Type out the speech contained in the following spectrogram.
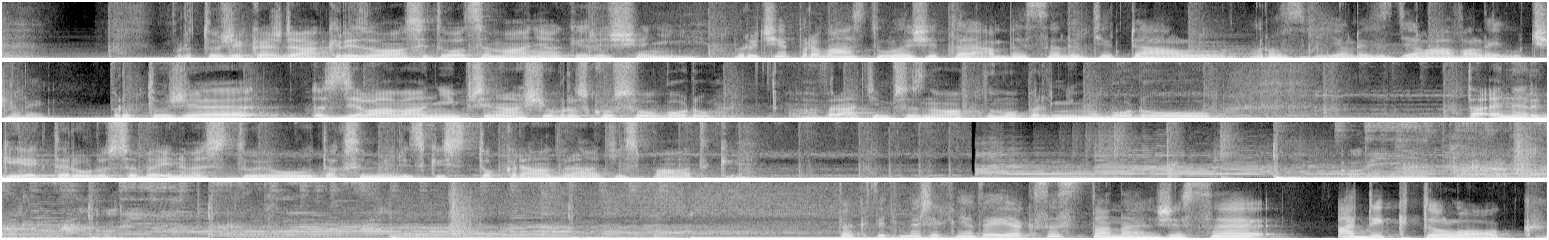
protože každá krizová situace má nějaké řešení. Proč je pro vás důležité, aby se lidi dál rozvíjeli, vzdělávali, učili? Protože vzdělávání přináší obrovskou svobodu. Vrátím se znova k tomu prvnímu bodu. Ta energie, kterou do sebe investuju, tak se mi vždycky stokrát vrátí zpátky. Tak teď mi řekněte, jak se stane, že se adiktolog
